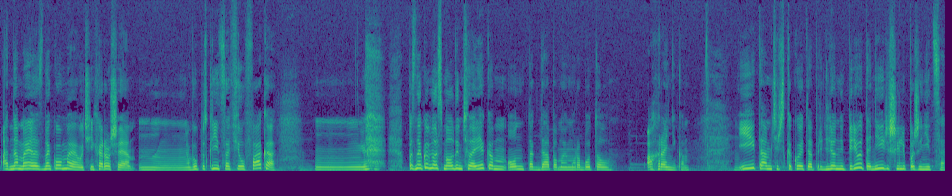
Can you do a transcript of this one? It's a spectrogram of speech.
Одна моя знакомая, очень хорошая выпускница филфака, познакомилась с молодым человеком. Он тогда, по-моему, работал охранником. И там через какой-то определенный период они решили пожениться.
